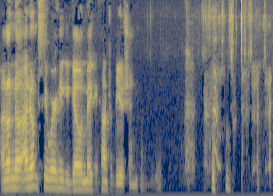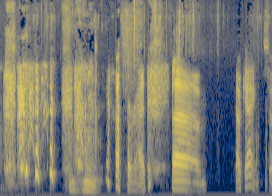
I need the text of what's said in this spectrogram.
I don't know. I don't see where he could go and make a contribution. all right. Um, okay. So,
